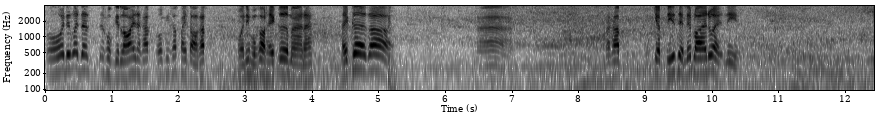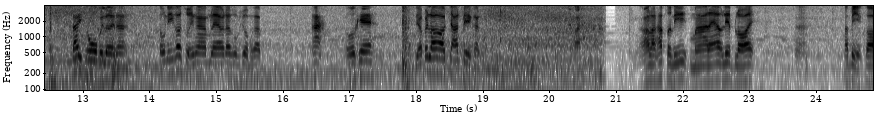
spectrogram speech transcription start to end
โอ้ยนึกว่าจะหกเจ็ดร้อยนะครับ โอเคครับไปต่อครับ วันนี้ผมก็เอาไทเกอร์มานะ ไทเกอร์ก็อ่านะครับ เก็บสีเสร็จเรียบร้อยแล้วด้วย นี่ ได้โชว์ไปเลยนะ ตรงนี้ก็สวยงามแล้วนะคุณผู้ชมครับ อะ โอเค เดี๋ยวไปรอเอาจานเบรกกัน ไป เอาละครับตัวนี้มาแล้วเรียบร้อย อ่าพระเบรกก็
